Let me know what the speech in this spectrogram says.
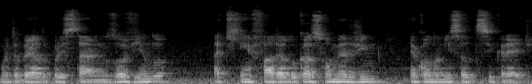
muito obrigado por estar nos ouvindo. Aqui quem fala é Lucas Homergin, economista do Cicred.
